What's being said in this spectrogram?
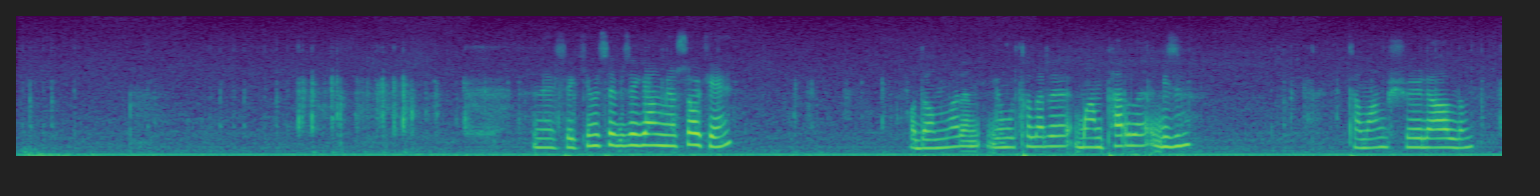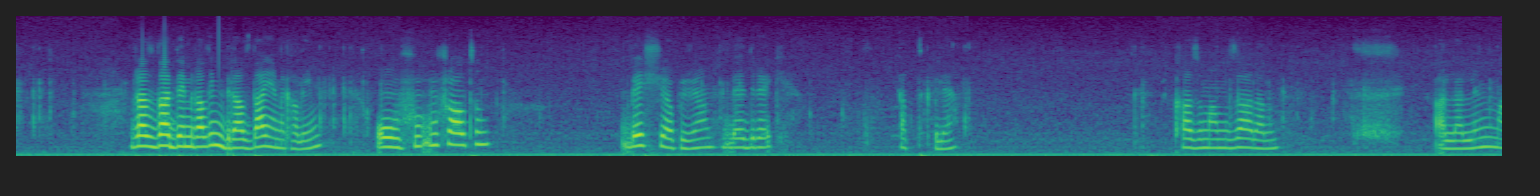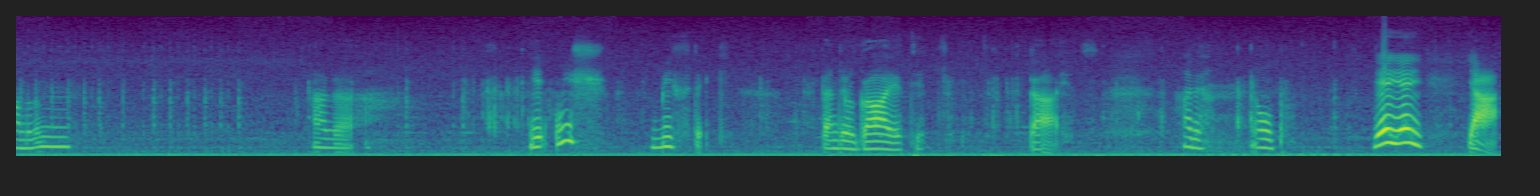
Neyse kimse bize gelmiyorsa okey. Adamların yumurtaları mantarlı bizim. Tamam şöyle aldım. Biraz daha demir alayım biraz daha yemek alayım. O şu 3 altın 5 yapacağım ve direkt yaptık bile. Kazmamızı alalım. Alalım alalım. Aga. 70 biftek. Bence gayet yetecek. Gayet. Hadi. Hop. Yey yey. Ya.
